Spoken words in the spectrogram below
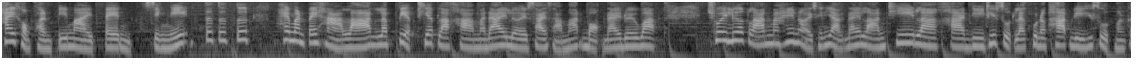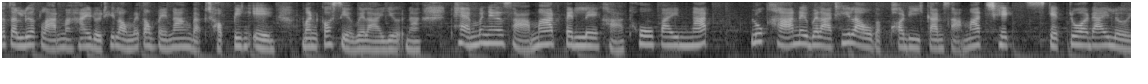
ให้ของขวัญปีใหม่เป็นสิ่งนี้ตึ๊ดตึ๊ดให้มันไปหาร้านแล้วเปรียบเทียบราคามาได้เลยไซสามารถบอกได้ด้วยว่า ช่วยเลือกร้านมาให้หน่อยฉันอยากได้ร้านที่ราคาดีที่สุดและคุณภาพดีที่สุด มันก็จะเลือกร้านมาให้โดยที่เราไม่ต้องไปนั่งแบบช้อปปิ้งเอง มันก็เสียเวลาเยอะนะ แถมมันยังสามารถเป็นเลขาโทรไปนัด ลูกค้าในเวลาที่เราแบบพอดีกันสามารถเช็คสเกจจัวได้เลย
